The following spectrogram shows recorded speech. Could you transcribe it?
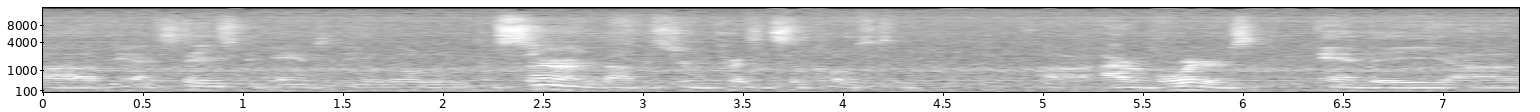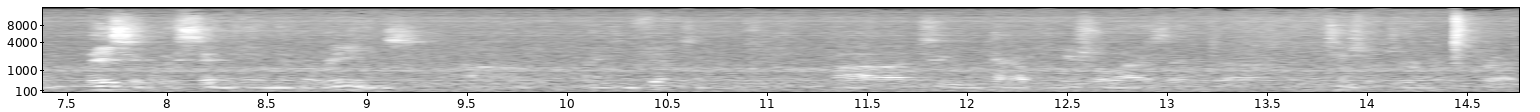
uh, the United States began to be a little concerned about this German presence so close to uh, our borders, and they uh, basically sent in the Marines, uh, 1915, uh, to kind of neutralize that uh, potential German threat.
